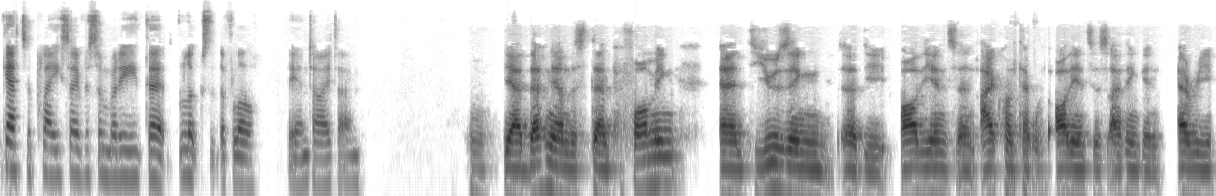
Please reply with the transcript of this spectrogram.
get a place over somebody that looks at the floor the entire time mm. yeah definitely understand performing and using uh, the audience and eye contact with audiences i think in every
